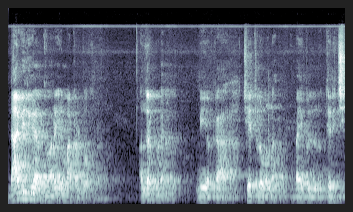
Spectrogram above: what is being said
దావీది గారి ద్వారా ఏం మాట్లాడబోతున్నాడు అందరూ కూడా మీ యొక్క చేతిలో ఉన్న బైబిల్ను తెరిచి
